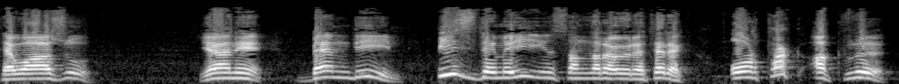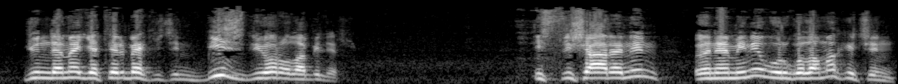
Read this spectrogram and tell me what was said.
Tevazu, yani ben değil, biz demeyi insanlara öğreterek ortak aklı gündeme getirmek için biz diyor olabilir. İstişarenin önemini vurgulamak için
